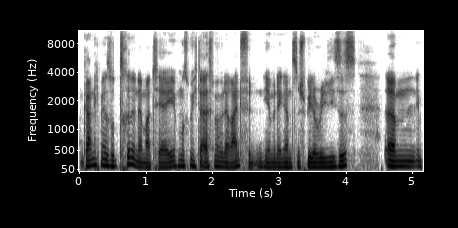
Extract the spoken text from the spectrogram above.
gar nicht mehr so drin in der Materie. Ich muss mich da erstmal wieder reinfinden hier mit den ganzen Spiele-Releases. Ähm,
